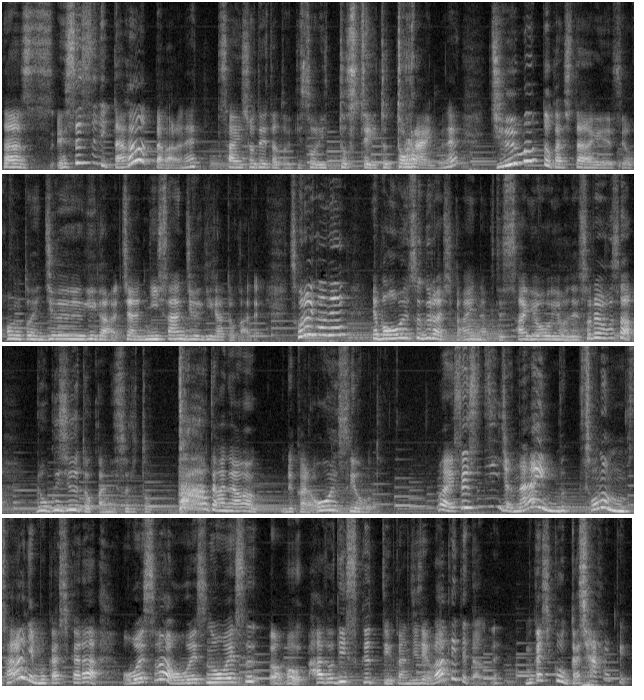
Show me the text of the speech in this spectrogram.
だから SSD 高かったからね。最初出た時ソリッドステートドライブね。10万とかしたわけですよ。本当に10ギガじゃあ230ギガとかで。それがねやっぱ OS ぐらいしか入んなくて作業用で。それをさ60とかにするとバーンって跳ね上がるから OS 用と。まあ、SSD じゃないそのさらに昔から OS は OS の OS ハードディスクっていう感じで分けてたのね。昔こうガシャンって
